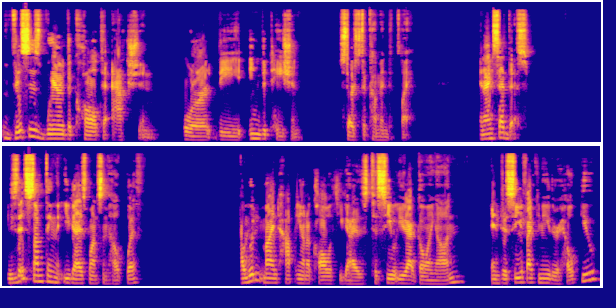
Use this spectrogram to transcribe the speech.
this is where the call to action or the invitation starts to come into play. And I said this Is this something that you guys want some help with? I wouldn't mind hopping on a call with you guys to see what you got going on and to see if I can either help you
